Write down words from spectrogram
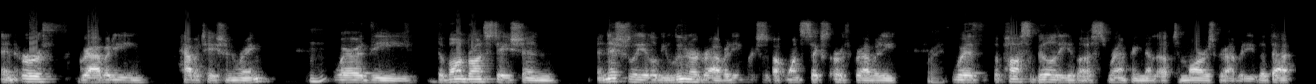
an Earth gravity habitation ring mm-hmm. where the, the Von Braun station, initially it'll be lunar gravity, which is about one sixth Earth gravity, right. with the possibility of us ramping that up to Mars gravity, but that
